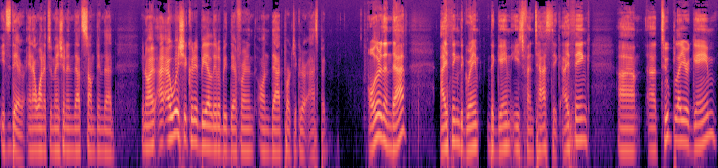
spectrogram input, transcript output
it's there, and I wanted to mention, and that's something that you know I I wish it could be a little bit different on that particular aspect. Other than that, I think the game the game is fantastic. I think uh, a two-player game,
